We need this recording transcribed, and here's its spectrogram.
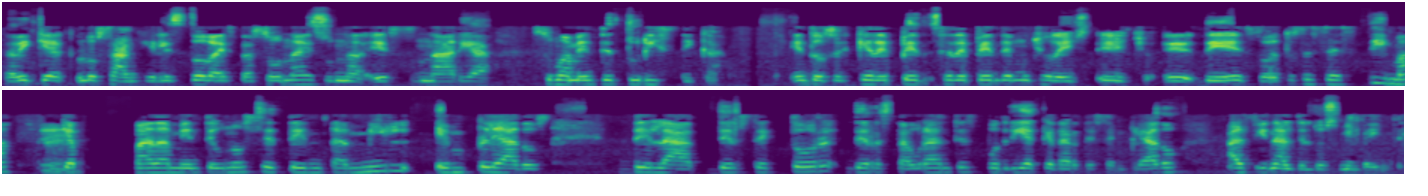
saben que Los Ángeles, toda esta zona es una, es un área sumamente turística. Entonces, que se depende mucho de, hecho, eh, de eso. Entonces, se estima que aproximadamente unos 70 mil empleados de la, del sector de restaurantes podría quedar desempleado al final del 2020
